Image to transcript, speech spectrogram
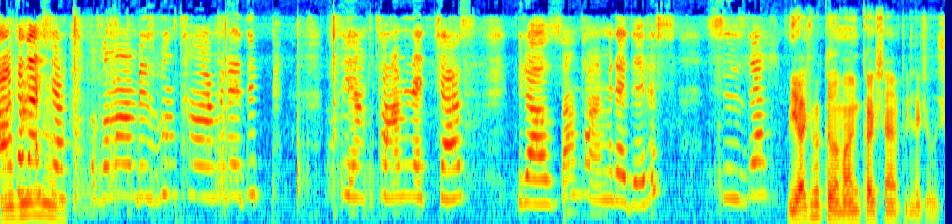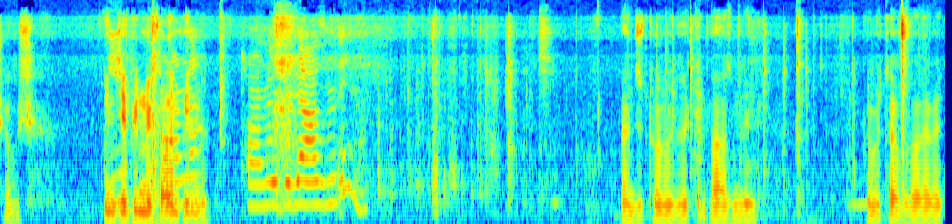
Bunu Arkadaşlar o zaman biz bunu tamir edip tam- tamir edeceğiz. Birazdan tamir ederiz. Sizden Bir aç bakalım hangi kaç tane pille çalışıyormuş. İnce pil mi kalın pil mi? tornavida lazım değil mi? Bence tornavida lazım değil. Öbür tarafı var evet.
